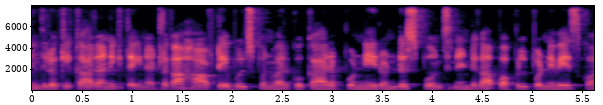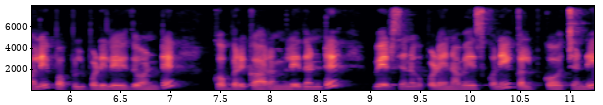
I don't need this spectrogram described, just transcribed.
ఇందులోకి కారానికి తగినట్లుగా హాఫ్ టేబుల్ స్పూన్ వరకు కారపొడిని రెండు స్పూన్స్ నిండుగా పప్పుల పొడిని వేసుకోవాలి. పప్పుల పొడి లేదు అంటే కొబ్బరి కారం లేదంటే వేరుశనగ పొడైనా వేసుకొని కలుపుకోవచ్చండి.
